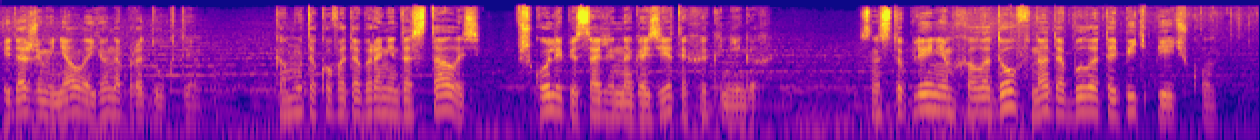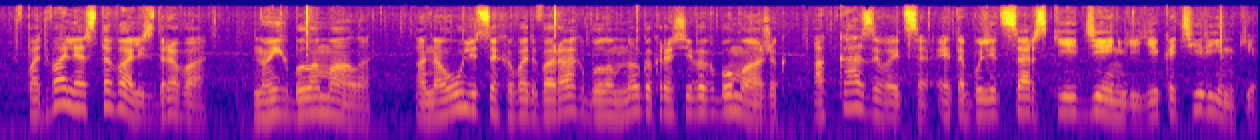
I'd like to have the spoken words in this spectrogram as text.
и даже меняла ее на продукты. Кому такого добра не досталось, в школе писали на газетах и книгах. С наступлением холодов надо было топить печку. В подвале оставались дрова, но их было мало – а на улицах и во дворах было много красивых бумажек. Оказывается, это были царские деньги, Екатеринки.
